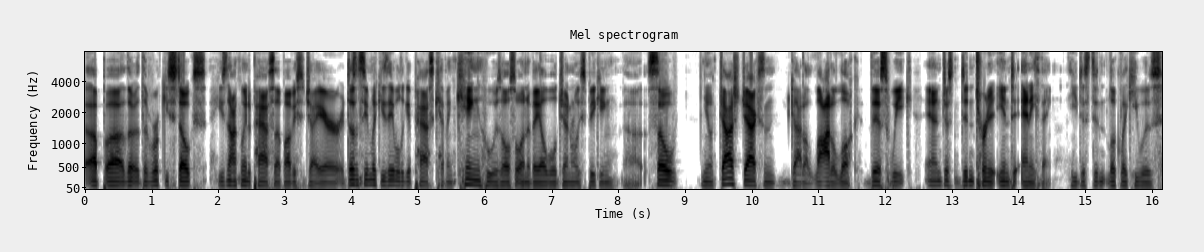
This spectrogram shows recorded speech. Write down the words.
up uh, the the rookie Stokes. He's not going to pass up obviously Jaire. It doesn't seem like he's able to get past Kevin King, who is also unavailable generally speaking. Uh, so you know, Josh Jackson got a lot of look this week and just didn't turn it into anything. He just didn't look like he was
